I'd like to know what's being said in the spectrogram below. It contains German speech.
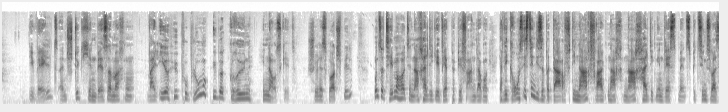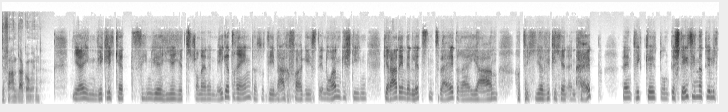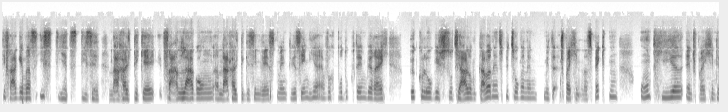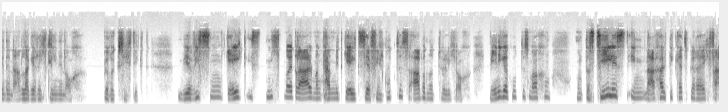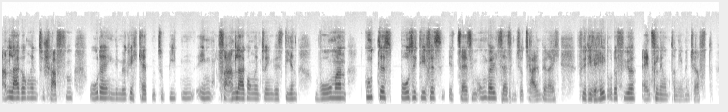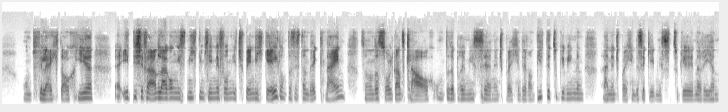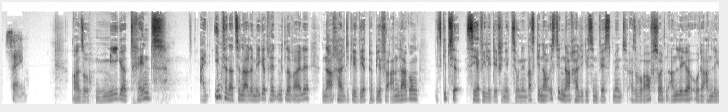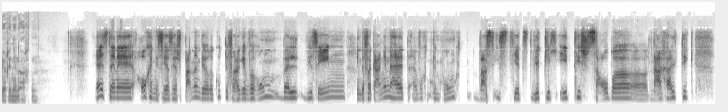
die Welt ein Stückchen besser machen, weil ihr HypoBlue über Grün hinausgeht. Schönes Wortspiel. Unser Thema heute nachhaltige Wertpapierveranlagung. Ja, wie groß ist denn dieser Bedarf, die Nachfrage nach nachhaltigen Investments bzw. Veranlagungen? Ja, in Wirklichkeit sehen wir hier jetzt schon einen Megatrend. Also die Nachfrage ist enorm gestiegen. Gerade in den letzten zwei, drei Jahren hat sich hier wirklich ein, ein Hype entwickelt. Und es stellt sich natürlich die Frage, was ist jetzt diese nachhaltige Veranlagung, ein nachhaltiges Investment? Wir sehen hier einfach Produkte im Bereich ökologisch, sozial und governance bezogenen mit entsprechenden Aspekten und hier entsprechend in den Anlagerichtlinien auch berücksichtigt. Wir wissen, Geld ist nicht neutral. Man kann mit Geld sehr viel Gutes, aber natürlich auch weniger Gutes machen. Und das Ziel ist, im Nachhaltigkeitsbereich Veranlagungen zu schaffen oder in die Möglichkeiten zu bieten, in Veranlagungen zu investieren, wo man Gutes, Positives, sei es im Umwelt, sei es im sozialen Bereich, für die Welt oder für einzelne Unternehmen schafft. Und vielleicht auch hier, äh, ethische Veranlagung ist nicht im Sinne von, jetzt spende ich Geld und das ist dann weg. Nein, sondern das soll ganz klar auch unter der Prämisse, eine entsprechende Rendite zu gewinnen, ein entsprechendes Ergebnis zu generieren sein. Also Megatrend, ein internationaler Megatrend mittlerweile, nachhaltige Wertpapierveranlagung. Jetzt gibt es ja sehr viele Definitionen. Was genau ist denn nachhaltiges Investment? Also worauf sollten Anleger oder Anlegerinnen achten? Ja, ist eine, auch eine sehr, sehr spannende oder gute Frage. Warum? Weil wir sehen in der Vergangenheit einfach den Punkt, was ist jetzt wirklich ethisch, sauber, äh, nachhaltig?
